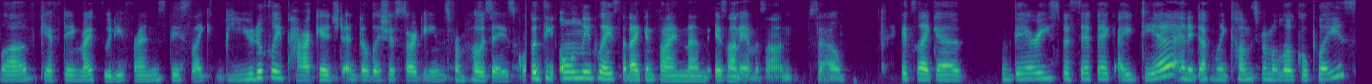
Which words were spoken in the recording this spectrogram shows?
love gifting my foodie friends these like beautifully packaged and delicious sardines from Jose's, but the only place that I can find them is on Amazon. So, it's like a very specific idea and it definitely comes from a local place,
